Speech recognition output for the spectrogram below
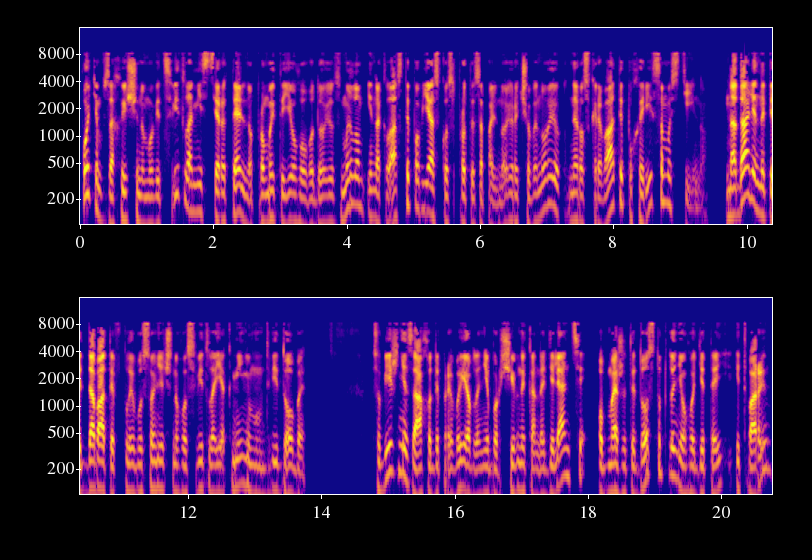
потім в захищеному від світла місці ретельно промити його водою з милом і накласти пов'язку з протизапальною речовиною, не розкривати пухарі самостійно. Надалі не піддавати впливу сонячного світла як мінімум дві доби. Собіжні заходи при виявленні борщівника на ділянці, обмежити доступ до нього дітей і тварин,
